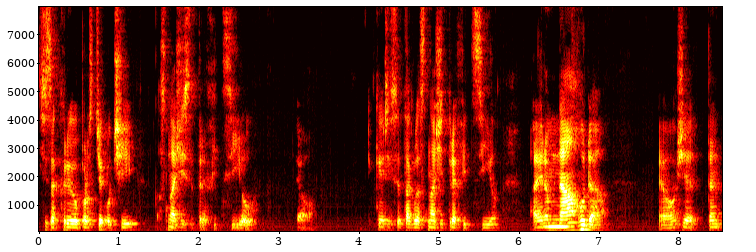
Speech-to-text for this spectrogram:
si zakryjou prostě oči a snaží se trefit cíl. Jo. Kteří se takhle snaží trefit cíl. A jenom náhoda, jo, že ten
